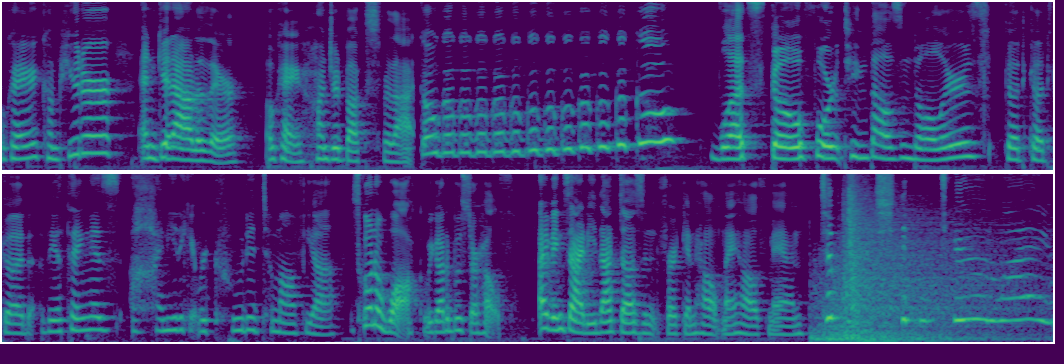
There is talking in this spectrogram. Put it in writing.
Okay, computer and get out of there. Okay, 100 bucks for that. Go, go, go, go, go, go, go, go, go, go, go, go, go. Let's go. $14,000. Good, good, good. The thing is, ugh, I need to get recruited to Mafia. Let's go on a walk. We gotta boost our health. I have anxiety. That doesn't freaking help my health, man. Dude, why?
